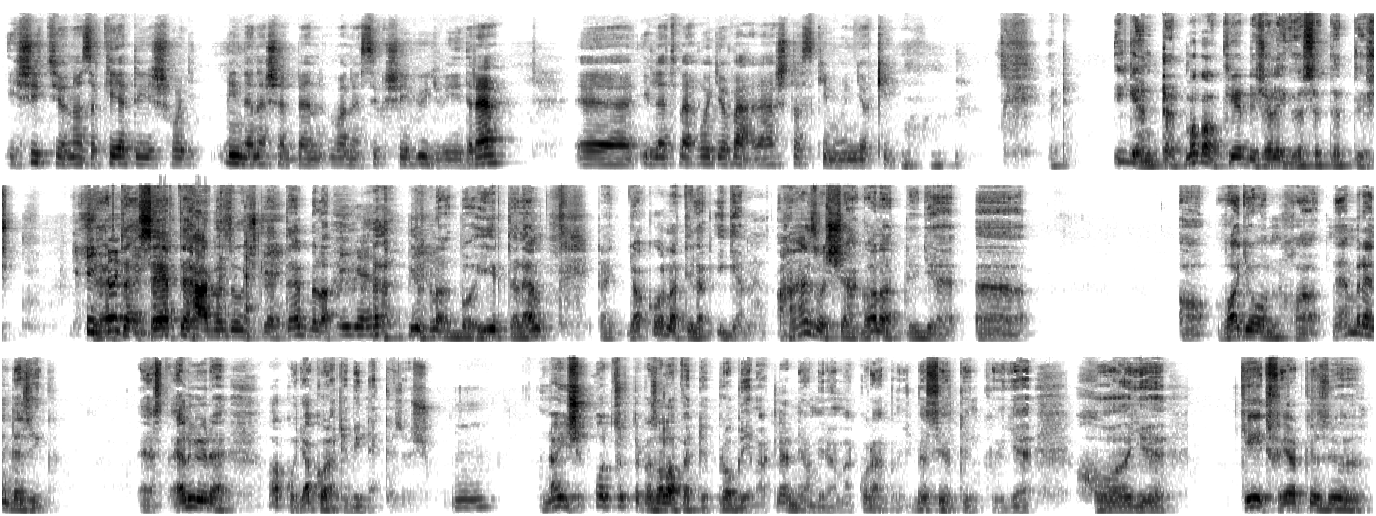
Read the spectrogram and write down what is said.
És itt jön az a kérdés, hogy minden esetben van-e szükség ügyvédre, uh, illetve hogy a vállást azt kimondja ki. Hát igen, tehát maga a kérdés elég összetett, és Szerte, szertehágazó is lett ebből a igen. pillanatból hirtelen. Tehát gyakorlatilag igen. A házasság alatt ugye a vagyon, ha nem rendezik ezt előre, akkor gyakorlatilag minden közös. Mm. Na és ott szoktak az alapvető problémák lenni, amiről már korábban is beszéltünk, ugye, hogy két fél közül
